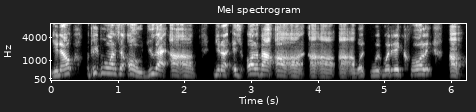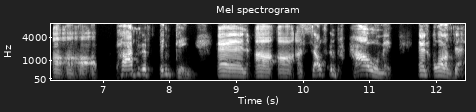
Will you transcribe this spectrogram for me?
you know, people want to say, "Oh, you got, uh, uh you know, it's all about, uh, uh, uh, uh, uh what, what do they call it? Uh, uh, uh, uh positive thinking and uh, uh, self empowerment and all of that.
